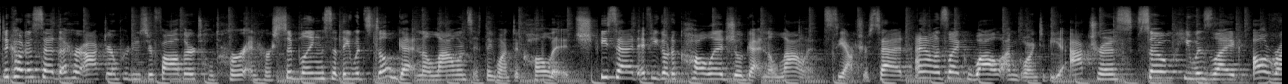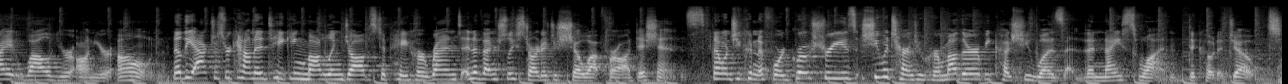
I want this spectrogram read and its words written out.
Dakota said that her actor and producer father told her and her siblings that they would still get an allowance if they went to college. He said, if you go to college, you'll get an allowance, the actress said, and I was like, well, I'm going to be an actress. So he was like, alright, well, you're on your own. Now the actress recounted taking modeling jobs to pay her rent and eventually started to show up for auditions. Now when she couldn't afford groceries, she would turn to her mother because she was the nice one, Dakota joked.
